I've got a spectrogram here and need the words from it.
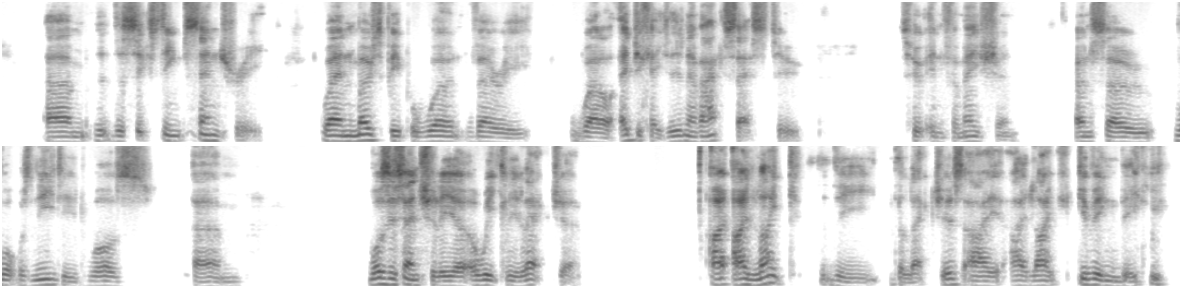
um, the, the 16th century when most people weren't very well educated, didn't have access to to information, and so what was needed was um, was essentially a, a, weekly lecture. I, I like the the lectures. I I like giving the.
